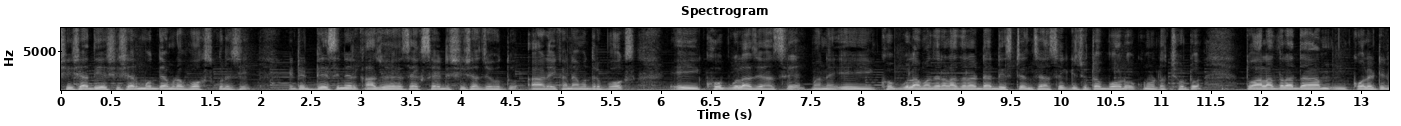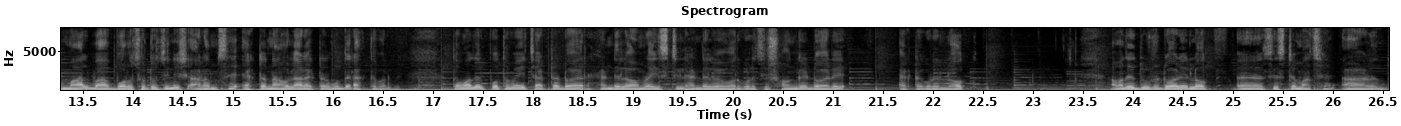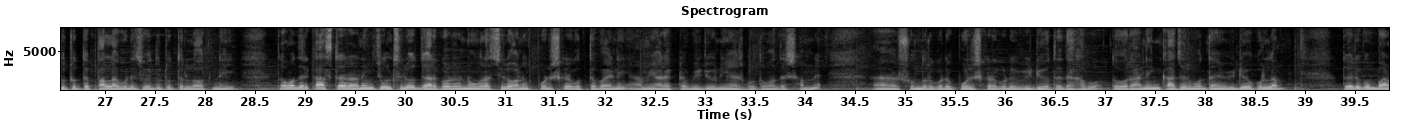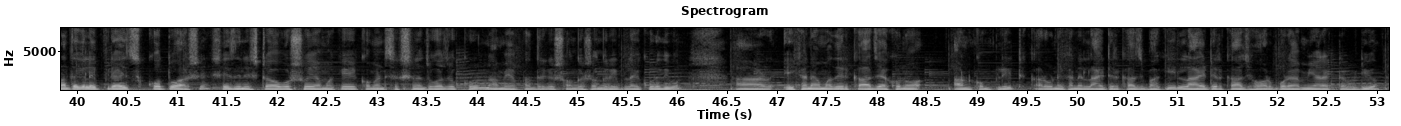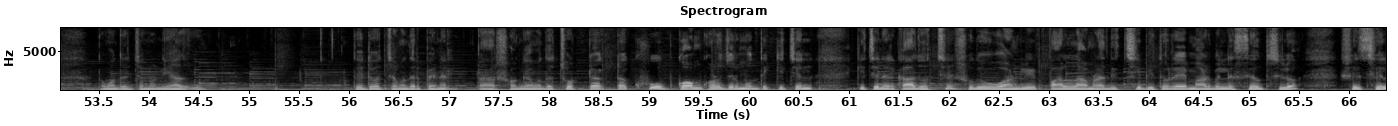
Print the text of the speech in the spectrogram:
সীসা দিয়ে সীসার মধ্যে আমরা বক্স করেছি। এটা ড্রেসিংয়ের কাজ হয়ে গেছে এক সাইডে সীসা যেহেতু, আর এখানে আমাদের বক্স এই খোপগুলা যে আছে মানে এই খোপগুলো আমাদের আলাদা আলাদা ডিস্টেন্সে আছে, কিছুটা বড়, কোনোটা ছোট। তো আলাদা আলাদা কোয়ালিটির মাল বা বড় ছোট জিনিস আরামসে একটা না হলে আরেকটার মধ্যে রাখতে পারবে। তো আমাদের প্রথমে এই চারটা ডয়ার হ্যান্ডেলেও আমরা স্টিল হ্যান্ডেল ব্যবহার করেছি সঙ্গে। ডয়ারে একটা করে লক আমাদের দুটো ডোয়ারে লক সিস্টেম আছে, আর দুটোতে পাল্লা করেছি ওই দুটোতে লক নেই। তো আমাদের কাজটা রানিং চলছিল, যার কারণে নোংরা ছিল, অনেক পরিষ্কার করতে পারিনি। আমি আর একটা ভিডিও নিয়ে আসব তোমাদের সামনে সুন্দর করে পরিষ্কার করে ভিডিওতে দেখাবো। তো রানিং কাজের মধ্যে আমি ভিডিও করলাম। তো এরকম বানাতে গেলে প্রাইস কত আসে? সেই জিনিসটা অবশ্যই আমাকে কমেন্ট সেকশনে যোগাযোগ করুন, আমি আপনাদেরকে সঙ্গে সঙ্গে রিপ্লাই করে দিব। আর এখানে আমাদের কাজ এখনও আনকমপ্লিট কারণ এখানে লাইটের কাজ বাকি। লাইটের কাজ হওয়ার পরে আমি আর একটা ভিডিও তোমাদের জন্য নিয়ে আসব। তো এটা হচ্ছে আমাদের প্যানেল তার সঙ্গে আমাদের ছোট্ট একটা খুব কম খরচের মধ্যে কিচেন কিচেনের কাজ হচ্ছে। শুধু ওয়ানলি পাল্লা আমরা দিচ্ছি, ভিতরে মার্বেলের সেলফ ছিল। সেই সেলফ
